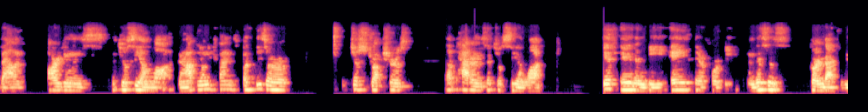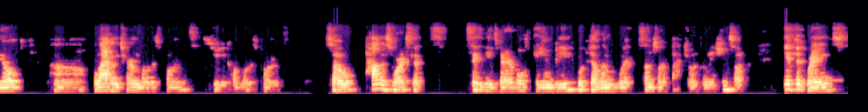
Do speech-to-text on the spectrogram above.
valid arguments that you'll see a lot. They're not the only kinds, but these are just structures, uh, patterns that you'll see a lot. If A, then B, A, therefore B. And this is going back to the old uh, Latin term modus ponens. Usually called modus ponens. So how this works, let's say these variables, A and B, we'll fill them with some sort of factual information. So if it rains,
